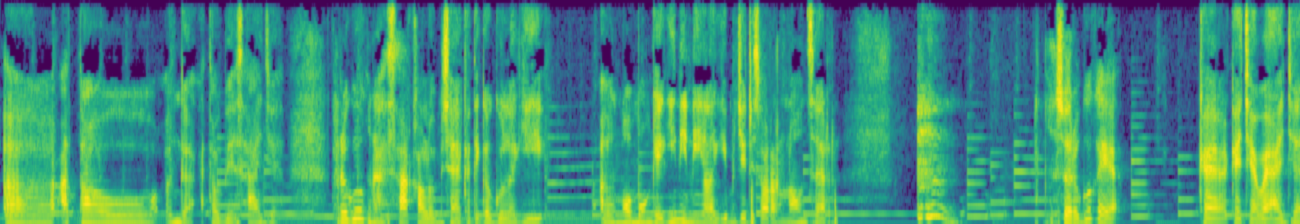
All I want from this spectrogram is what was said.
Uh, atau enggak atau biasa aja? Karena gue ngerasa kalau misalnya ketika gue lagi uh, ngomong kayak gini nih, lagi menjadi seorang announcer, suara gue kayak kayak kayak cewek aja.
